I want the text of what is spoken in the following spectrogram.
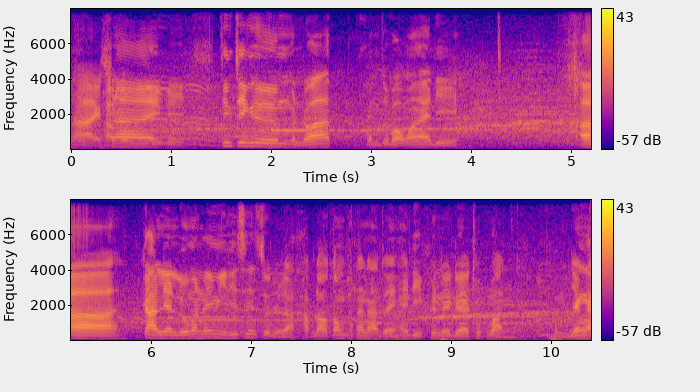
ใช่ครับผม ใช่จริง ๆ คือเหมือนว่าผมจะบอกว่าไงดีอ่าการเรียนรู้มันไม่มีที่สิ้นสุดอยู่แล้วครับ เราต้องพัฒนาตัวเองให้ดีขึ้นเรื่อยๆทุกวันผมยังไง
